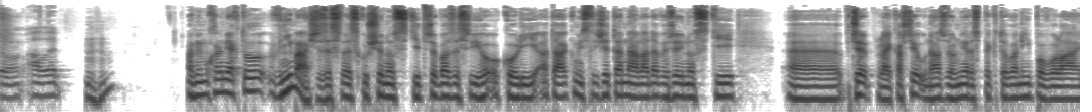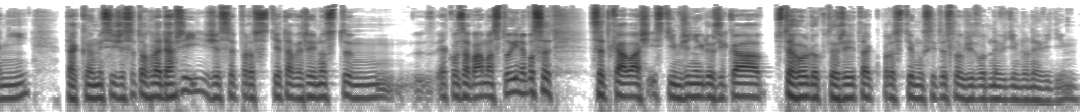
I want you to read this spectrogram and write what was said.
Jo, ale mm-hmm. A mimochodem, jak to vnímáš ze své zkušenosti, třeba ze svého okolí a tak? Myslíš, že ta nálada veřejnosti, eh, protože lékař je u nás velmi respektovaný povolání, tak myslíš, že se to hledaří, že se prostě ta veřejnost mm, jako za váma stojí, nebo se setkáváš i s tím, že někdo říká, jste hol doktoři, tak prostě musíte sloužit od nevidím do nevidím?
